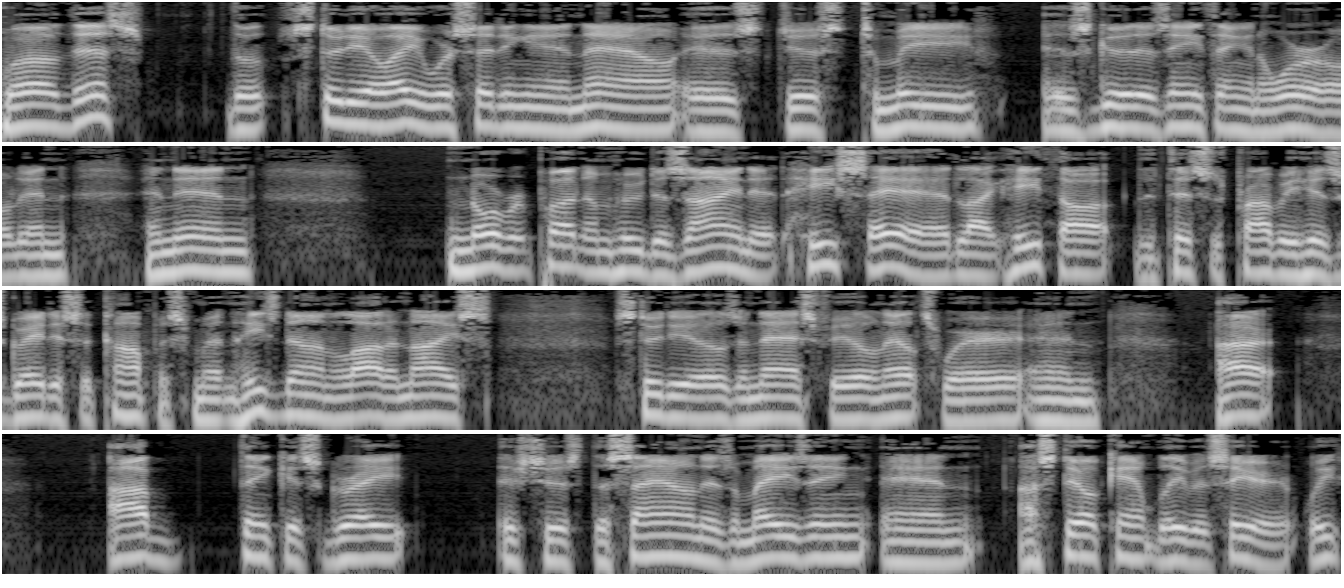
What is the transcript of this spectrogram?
Well, this the Studio A we're sitting in now is just to me as good as anything in the world, and and then Norbert Putnam, who designed it, he said like he thought that this is probably his greatest accomplishment, and he's done a lot of nice studios in Nashville and elsewhere, and I I think it's great. It's just the sound is amazing, and I still can't believe it's here. We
